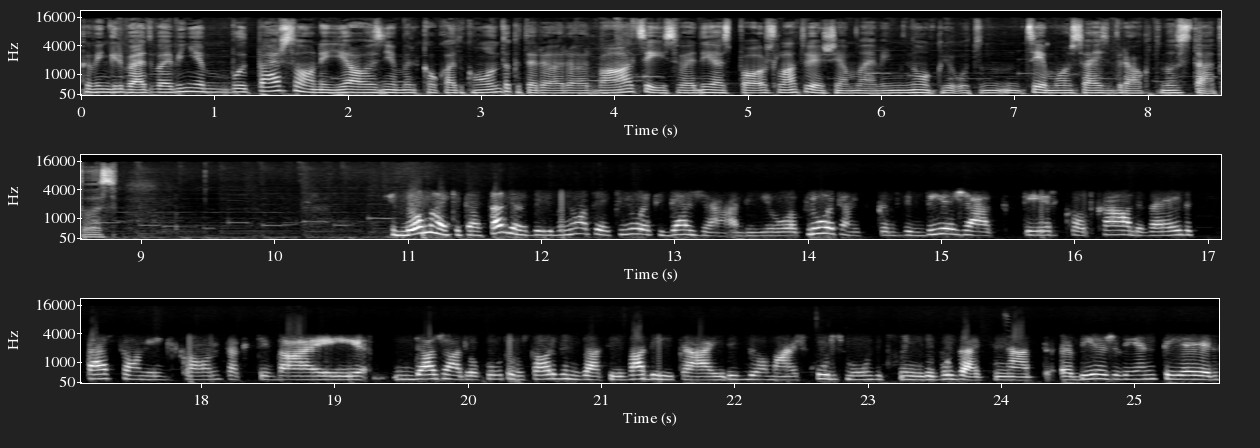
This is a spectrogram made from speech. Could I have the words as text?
ka viņi gribētu, vai viņiem būtu personīgi jāuzņem kaut kāda kontakta ar, ar, ar Vācijas vai diasporas latviešiem, lai viņi nokļūtu un ciemos aizbrauktu un uzstātos. Es domāju, ka tā sadarbība notiek ļoti dažādi, jo, protams, kad visbiežāk tie ir kaut kāda veida personīgi kontakti vai dažādo kultūras organizāciju vadītāji ir izdomājuši, kuras mūzikas viņi grib uzaicināt. Eh, bieži vien tie ir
